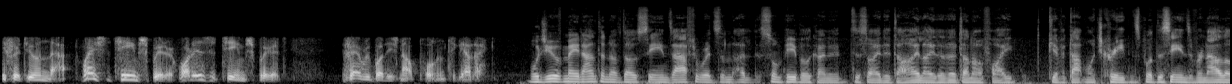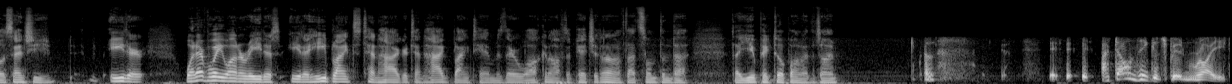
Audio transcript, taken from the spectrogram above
if you're doing that? Where's the team spirit? What is the team spirit if everybody's not pulling together? Would you have made anything of those scenes afterwards? And uh, some people kind of decided to highlight it. I don't know if I give it that much credence, but the scenes of Ronaldo essentially either whatever way you want to read it, either he blanked Ten Hag or Ten Hag blanked him as they were walking off the pitch. I don't know if that's something that, that you picked up on at the time. Well, it, it, I don't think it's been right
